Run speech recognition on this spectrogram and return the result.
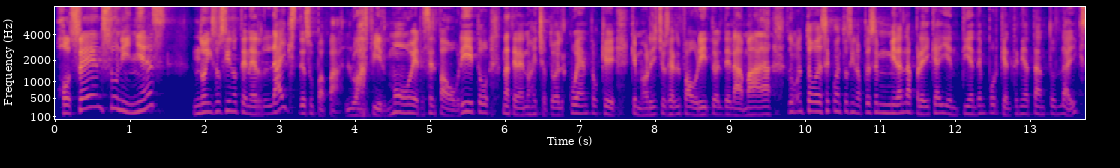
José en su niñez no hizo sino tener likes de su papá. Lo afirmó, eres el favorito. Natalia nos echó todo el cuento, que, que mejor dicho es el favorito, el de la amada. Todo ese cuento, si no, pues miran la prédica y entienden por qué él tenía tantos likes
